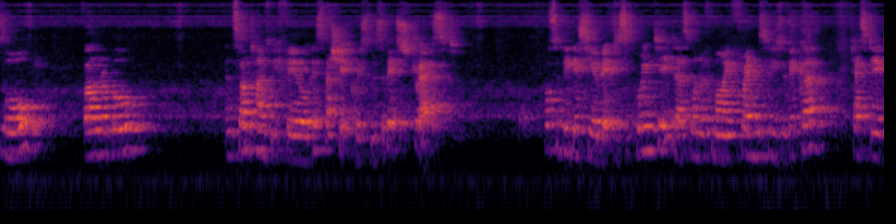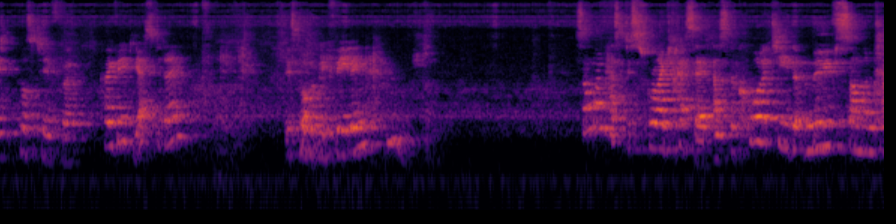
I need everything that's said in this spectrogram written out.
small, vulnerable, and sometimes we feel, especially at Christmas, a bit stressed. Possibly this year a bit disappointed, as one of my friends who's a vicar tested positive for COVID yesterday. Is probably feeling. Hmm. Someone has described chesed as the quality that moves someone to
